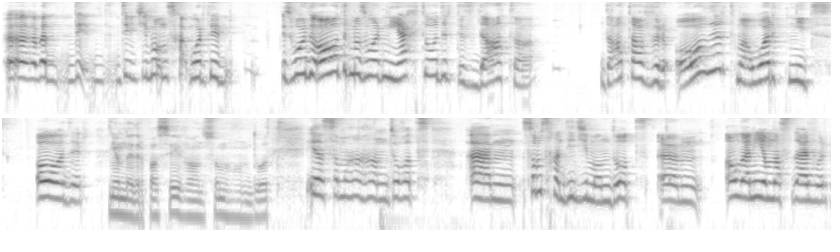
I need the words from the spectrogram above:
Eh, maar di- Digimons worden, ze worden ouder, maar ze worden niet echt ouder. Het is data. Data veroudert, maar wordt niet ouder. Niet omdat er pas zei van sommigen gaan dood. Ja, sommigen gaan dood. Ehm, soms gaan Digimon dood. Ehm, al dan niet omdat ze daarvoor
